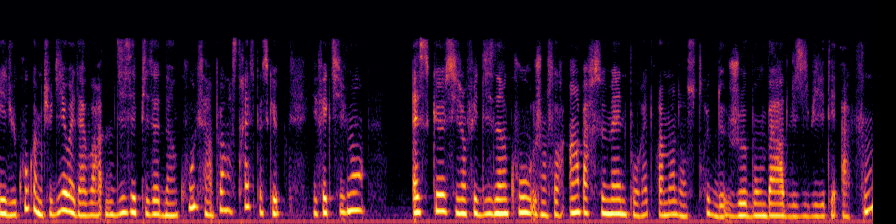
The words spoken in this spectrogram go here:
Et du coup, comme tu dis, ouais, d'avoir 10 épisodes d'un coup, c'est un peu un stress parce que effectivement, est-ce que si j'en fais 10 d'un coup, j'en sors un par semaine pour être vraiment dans ce truc de je bombarde visibilité à fond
